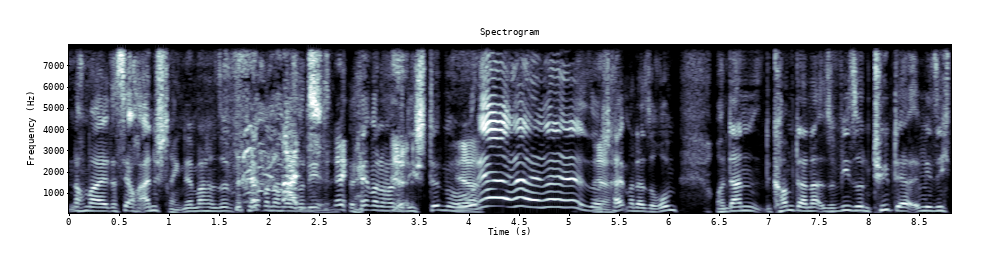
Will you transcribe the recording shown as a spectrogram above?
nochmal, das ist ja auch anstrengend, ne? Macht man so, fährt man nochmal so die, fährt man noch mal so die Stimme hoch. Ja. Ja, So Ja. schreit man da so rum und dann kommt dann so wie so ein Typ, der irgendwie sich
